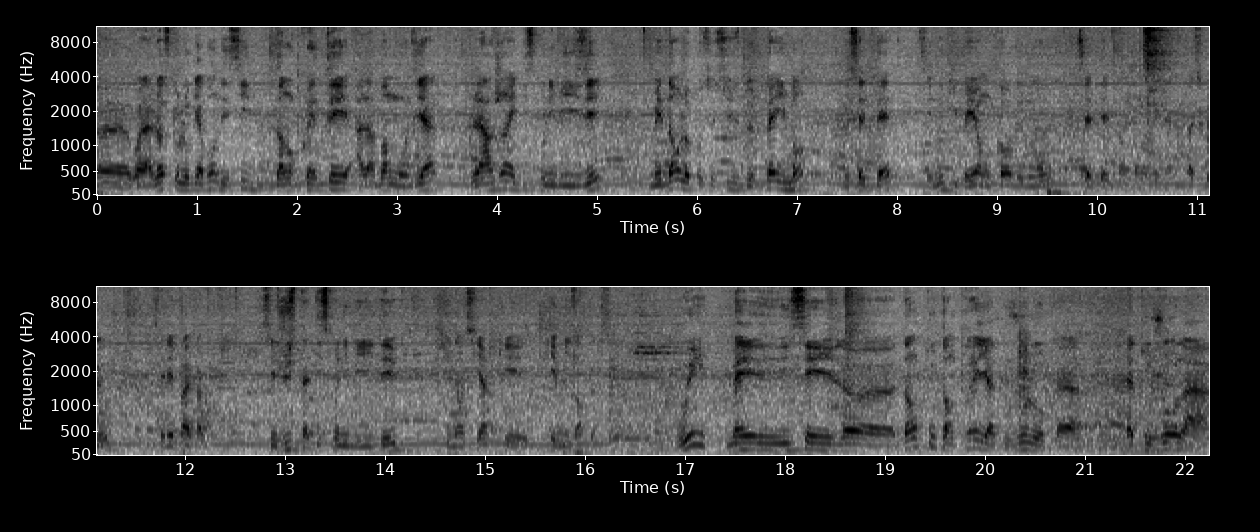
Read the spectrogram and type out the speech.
Euh, voilà. Lorsque le Gabon décide d'emprunter à la Banque mondiale, l'argent est disponibilisé, mais dans le processus de paiement de cette dette, c'est nous qui payons encore de nouveau cette dette en tant que parce que ce n'est pas gratuit. C'est juste la disponibilité financière qui est mise en place. Oui, mais c'est le dans tout emprunt, il y a toujours, il y a toujours la,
